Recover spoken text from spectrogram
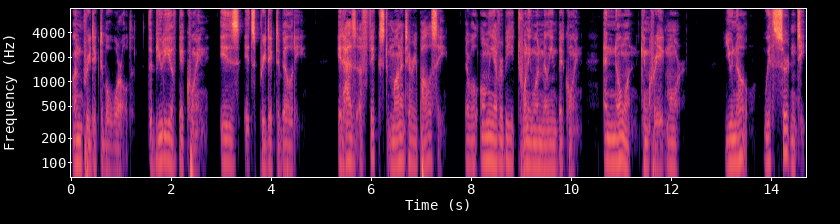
unpredictable world, the beauty of Bitcoin is its predictability. It has a fixed monetary policy there will only ever be 21 million Bitcoin, and no one can create more. You know with certainty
